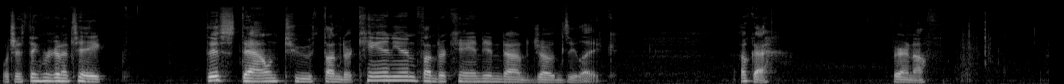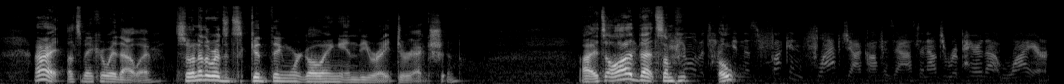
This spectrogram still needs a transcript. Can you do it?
which I think we're going to take this down to Thunder Canyon, Thunder Canyon down to Jonesy Lake. Okay. Fair enough. Alright, let's make our way that way. So in other words, it's a good thing we're going in the right direction. Uh, it's odd that some people... Hell of a time Oh, this fucking flapjack off his ass and out to repair that wire.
